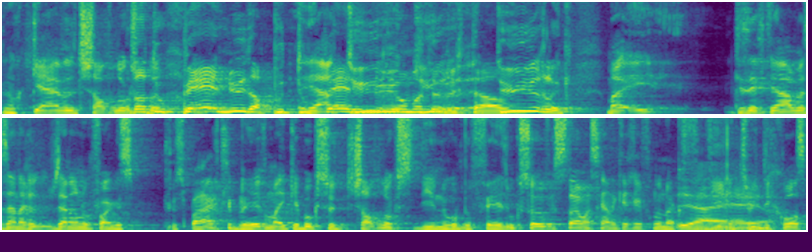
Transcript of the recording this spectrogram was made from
nog keihard chatlogs. dat doet pijn nu, dat doet Ja, pijn tuurlijk, nu om het te vertellen. Tuurlijk. Maar je zegt, ja, we zijn er, we zijn er nog van ges- gespaard gebleven. Maar ik heb ook zo chatlogs die nog op de Facebook-server staan. Waarschijnlijk van toen ik Ja, ja, ja. 24 was.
